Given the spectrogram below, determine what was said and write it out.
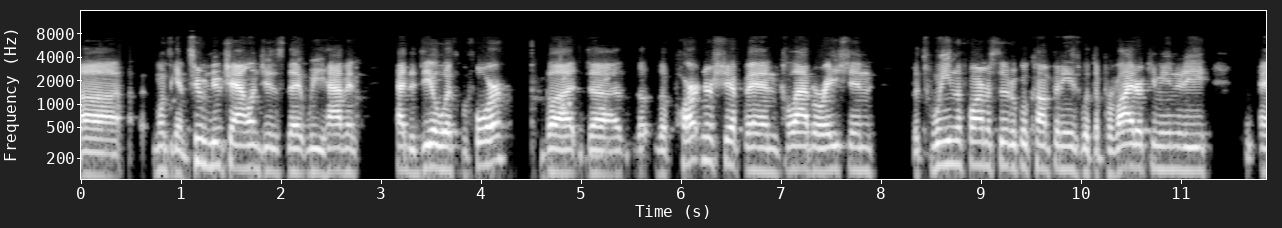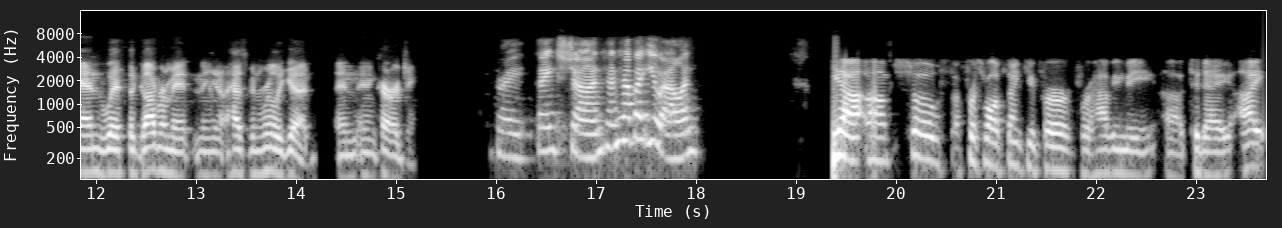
uh, once again, two new challenges that we haven't had to deal with before, but uh, the, the partnership and collaboration between the pharmaceutical companies with the provider community and with the government you know has been really good and, and encouraging. Great. Thanks john. And how about you Allen? Yeah, um, so first of all, thank you for, for having me uh, today. I,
